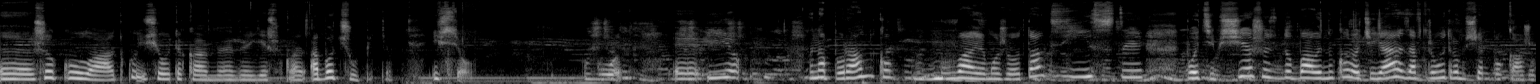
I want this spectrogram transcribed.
е, шоколадку, і ще отака є шоколад, або чупики. І все. Вот. Е, і вона поранку буває, може отак з'їсти, потім ще щось додати. Ну, коротше, я завтра утром ще покажу.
